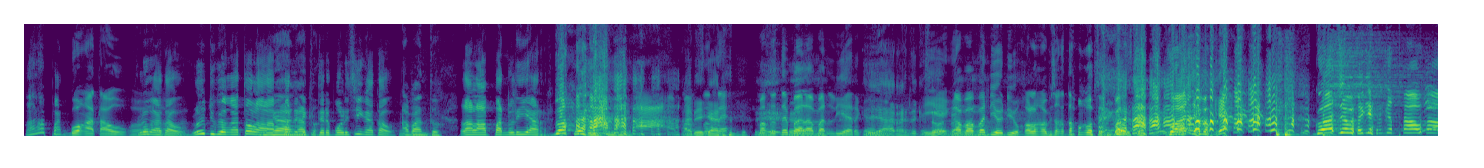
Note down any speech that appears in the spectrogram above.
Lalapan. Gua nggak tahu. kalau Lu nggak tahu? lalapan. Lu juga nggak tahu lalapan yang dikejar polisi nggak tahu? Apaan tuh? Lalapan liar. Adik kan? Maksudnya, maksudnya balapan liar kan? Iya, Iya, nggak apa-apa Dio Dio. Kalau nggak bisa ketawa nggak usah gua aja bagian, gua aja bagian ketawa.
